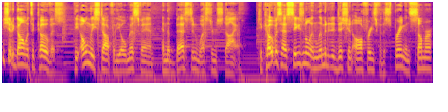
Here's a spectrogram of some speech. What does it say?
He should have gone with Tecovas, the only stop for the Ole Miss fan and the best in Western style. Tecovas has seasonal and limited edition offerings for the spring and summer,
